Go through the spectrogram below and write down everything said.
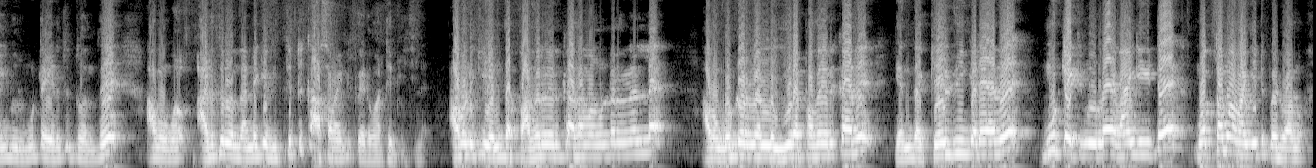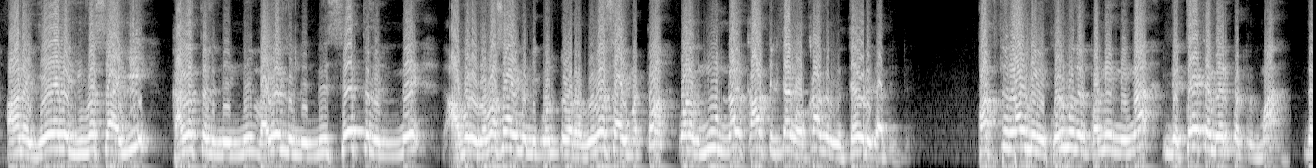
ஐநூறு முட்டை எடுத்துட்டு வந்து அவன் அடுத்துட்டு வந்த அன்னைக்கு வித்துட்டு காசை வாங்கிட்டு போயிடுவான் டிபிசியில் அவனுக்கு எந்த பதறும் இருக்காது அவன் கொண்டு வர நெல்ல. அவன் கொண்டு வர நல்ல ஈரப்பதம் இருக்காது எந்த கேள்வியும் கிடையாது. மூட்டைக்கு நூறுரூவாய் வாங்கிக்கிட்டு மொத்தமா வாங்கிட்டு போயிடுவானு. ஆனா ஏழை விவசாயி களத்துல நின்று வயல்ல நின்று சேத்துல நின்று அவ்வளவு விவசாயம் பண்ணி கொண்டு வர விவசாயி மட்டும் உனக்கு மூணு நாள் காத்துக்கிட்டாங்க உட்காந்து உட்காந்துருக்கு தேவடு காத்து பத்து நாள் நீங்க கொள்முதல் பண்ணிருந்தீங்கன்னா இந்த தேக்கம் ஏற்பட்டிருக்குமா? இந்த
